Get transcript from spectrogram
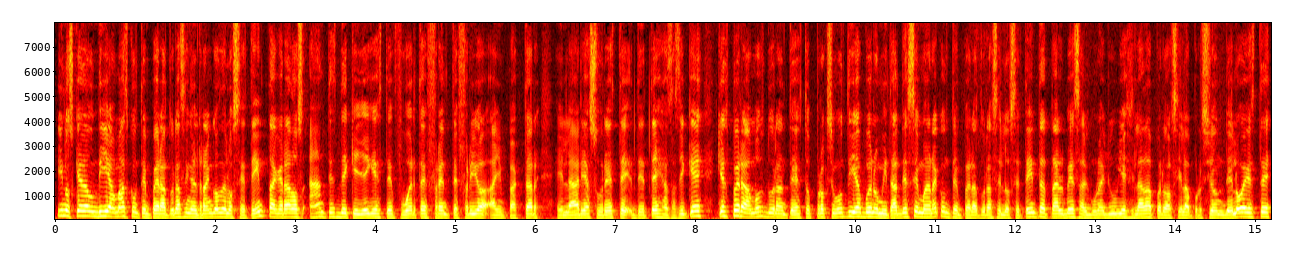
Y nos queda un día más con temperaturas en el rango de los 70 grados antes de que llegue este fuerte frente frío a impactar el área sureste de Texas. Así que, ¿qué esperamos durante estos próximos días? Bueno, mitad de semana con temperaturas en los 70, tal vez alguna lluvia aislada, pero hacia la porción del oeste.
